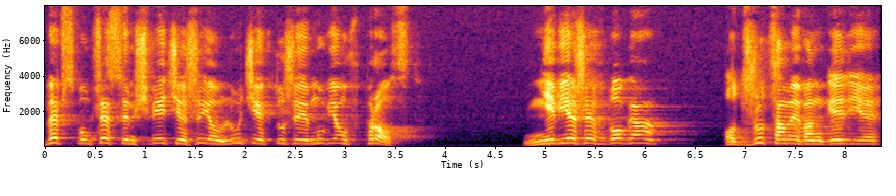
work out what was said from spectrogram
we współczesnym świecie żyją ludzie, którzy mówią wprost: Nie wierzę w Boga, odrzucam Ewangelię,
